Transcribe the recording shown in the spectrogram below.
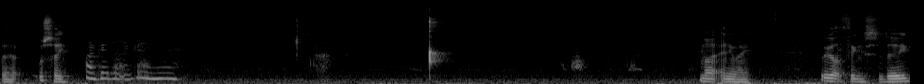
But we'll see. I'll give that a go. Yeah. Right. Anyway, we've got things to do.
